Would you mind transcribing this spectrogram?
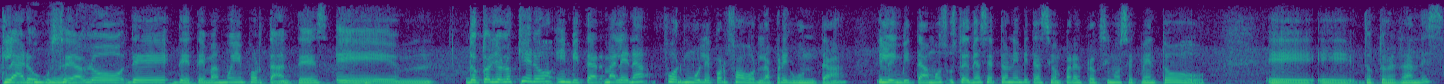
Claro, usted habló de, de temas muy importantes. Eh, doctor, yo lo quiero invitar. Malena, formule por favor la pregunta y lo invitamos. ¿Usted me acepta una invitación para el próximo segmento, eh, eh, doctor Hernández?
